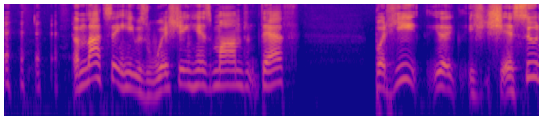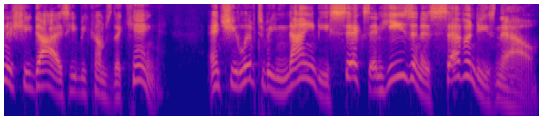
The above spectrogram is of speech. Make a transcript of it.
I'm not saying he was wishing his mom's death, but he, as soon as she dies, he becomes the king. And she lived to be 96, and he's in his 70s now.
